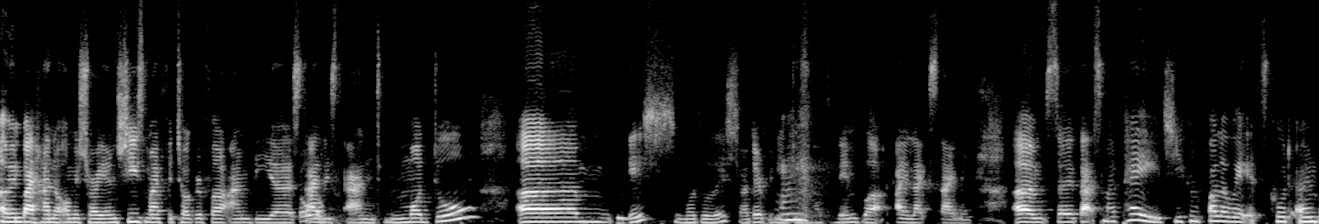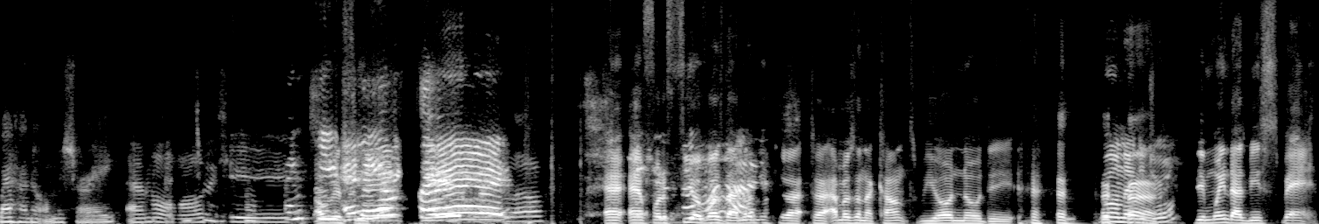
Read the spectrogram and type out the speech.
owned by hannah omishori and she's my photographer i'm the uh, stylist and model um ish model-ish i don't really do modeling but i like styling um so that's my page you can follow it it's called owned by hannah omishori um and Aw, enjoy. cute. Thank you. Obviously. Annie. Well, And, and for the few of us that log into our, to our Amazon account, we all know the You all know the the money that's been spent.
